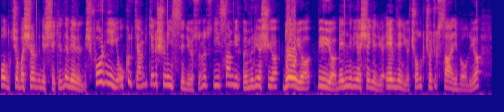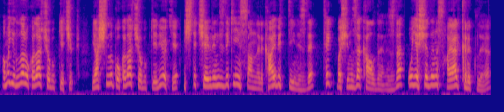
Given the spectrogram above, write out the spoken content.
oldukça başarılı bir şekilde verilmiş. Fournier'i okurken bir kere şunu hissediyorsunuz. İnsan bir ömür yaşıyor, doğuyor, büyüyor, belli bir yaşa geliyor, evleniyor, çoluk çocuk sahibi oluyor. Ama yıllar o kadar çabuk geçip Yaşlılık o kadar çabuk geliyor ki işte çevrenizdeki insanları kaybettiğinizde tek başınıza kaldığınızda o yaşadığınız hayal kırıklığı,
